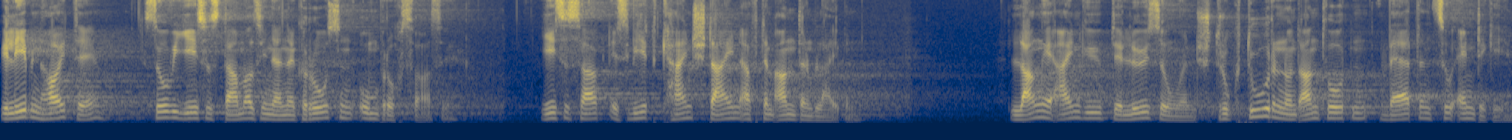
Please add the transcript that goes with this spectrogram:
Wir leben heute, so wie Jesus damals, in einer großen Umbruchsphase. Jesus sagt, es wird kein Stein auf dem anderen bleiben. Lange eingeübte Lösungen, Strukturen und Antworten werden zu Ende gehen.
